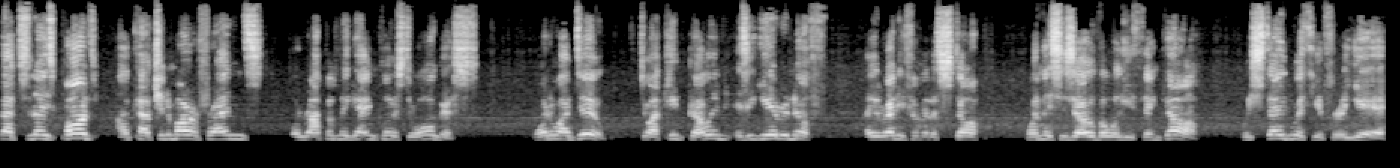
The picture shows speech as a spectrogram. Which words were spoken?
that's today's pod. I'll catch you tomorrow, friends. We're rapidly getting close to August. What do I do? Do I keep going? Is a year enough? Are you ready for me to stop? When this is over, will you think, oh, we stayed with you for a year,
